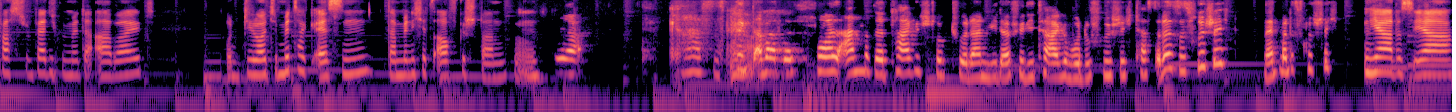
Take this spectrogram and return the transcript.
fast schon fertig bin mit der Arbeit und die Leute Mittag essen, dann bin ich jetzt aufgestanden. ja. Krass, das bringt aber eine voll andere Tagesstruktur dann wieder für die Tage, wo du Frühschicht hast. Oder ist das Frühschicht? Nennt man das Frühschicht? Ja, das ja,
